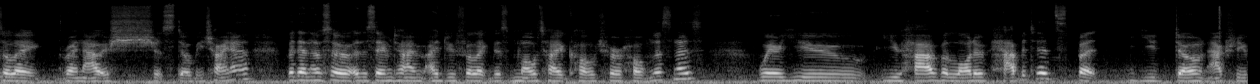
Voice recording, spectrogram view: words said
So like right now it should still be China, but then also at the same time I do feel like this multicultural homelessness, where you you have a lot of habitats, but you don't actually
